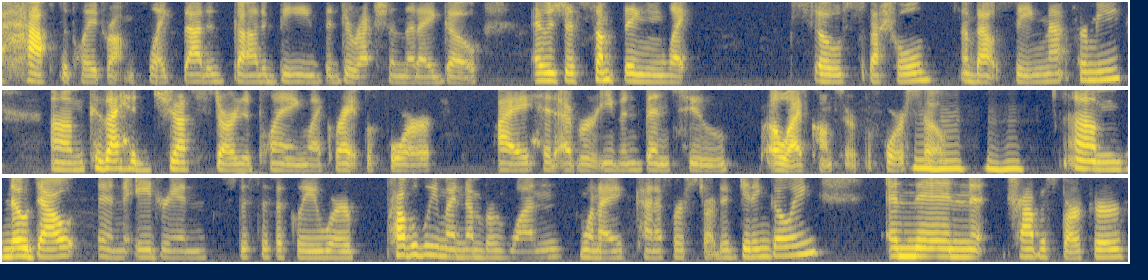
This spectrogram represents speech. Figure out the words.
have to play drums. Like that has got to be the direction that I go. It was just something like so special about seeing that for me because um, I had just started playing like right before I had ever even been to a live concert before. So, mm-hmm, mm-hmm. Um, no doubt, and Adrian specifically were probably my number one when I kind of first started getting going. And then Travis Barker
